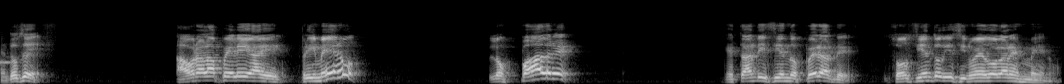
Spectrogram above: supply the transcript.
Entonces, ahora la pelea es, primero, los padres que están diciendo, espérate, son 119 dólares menos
